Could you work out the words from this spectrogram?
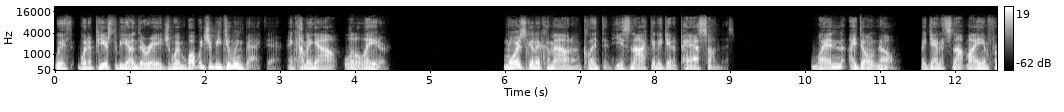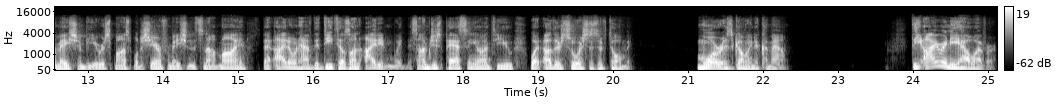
with what appears to be underage women. What would you be doing back there and coming out a little later? More's going to come out on Clinton. He's not going to get a pass on this. When, I don't know. Again, it's not my information. Be irresponsible to share information that's not mine that I don't have the details on. I didn't witness. I'm just passing on to you what other sources have told me. More is going to come out. The irony, however,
